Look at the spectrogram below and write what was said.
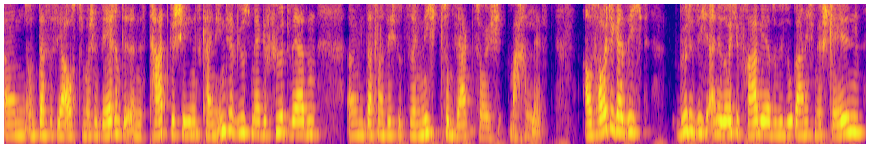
Ähm, und dass es ja auch zum Beispiel während eines Tatgeschehens keine Interviews mehr geführt werden, ähm, dass man sich sozusagen nicht zum Werkzeug machen lässt. Aus heutiger Sicht würde sich eine solche Frage ja sowieso gar nicht mehr stellen,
